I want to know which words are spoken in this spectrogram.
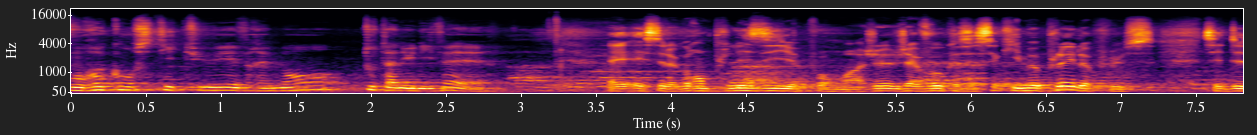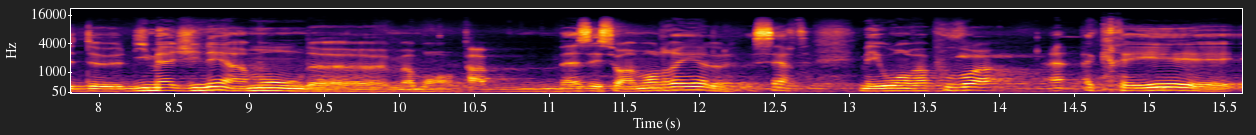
vous reconstituez vraiment tout un univers. Et, c'est le grand plaisir pour moi. J'avoue que c'est ce qui me plaît le plus. C'est d'imaginer un monde, euh, bon, pas basé sur un monde réel, certes, mais où on va pouvoir créer et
